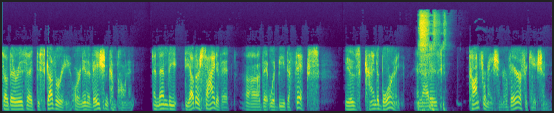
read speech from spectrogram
so there is a discovery or an innovation component, and then the the other side of it uh, that would be the fix is kind of boring, and that is confirmation or verification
